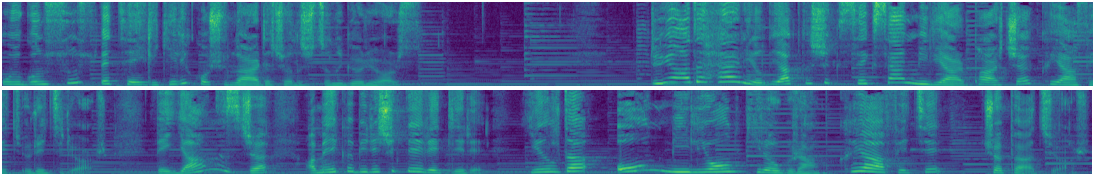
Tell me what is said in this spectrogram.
uygunsuz ve tehlikeli koşullarda çalıştığını görüyoruz. Dünyada her yıl yaklaşık 80 milyar parça kıyafet üretiliyor ve yalnızca Amerika Birleşik Devletleri yılda 10 milyon kilogram kıyafeti çöpe atıyor.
